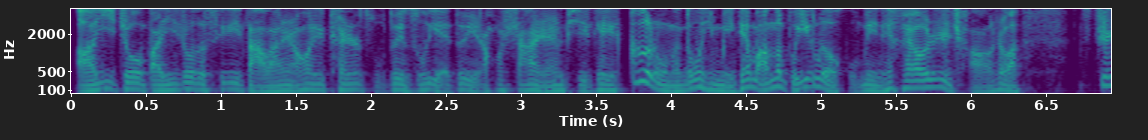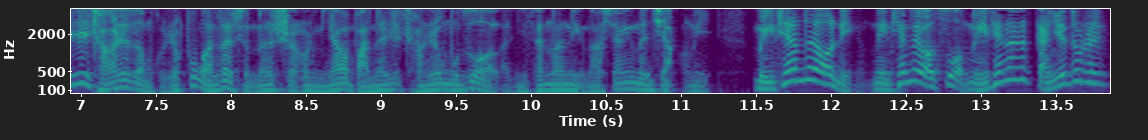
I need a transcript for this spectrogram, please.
啊，一周把一周的 CD 打完，然后就开始组队组野队，然后杀人 PK 各种的东西，每天忙得不亦乐乎，每天还要日常是吧？这日常是怎么回事？不管在什么时候，你要把那日常任务做了，你才能领到相应的奖励，每天都要领，每天都要做，每天的感觉都是。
